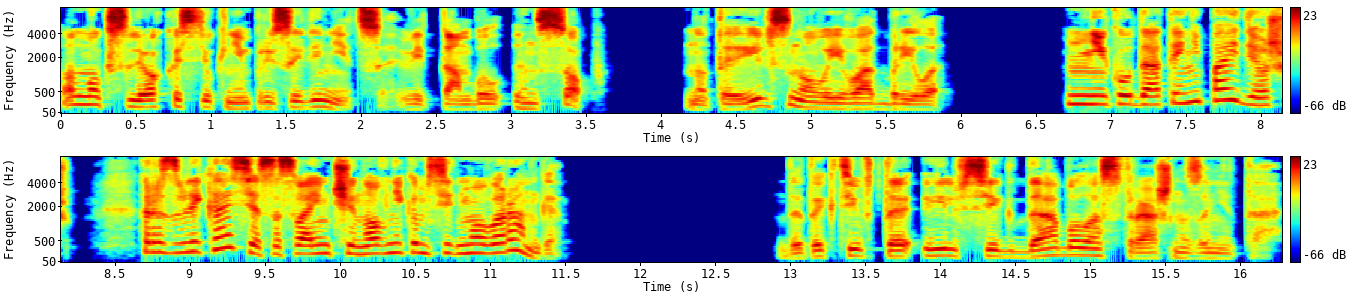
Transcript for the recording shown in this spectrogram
Он мог с легкостью к ним присоединиться, ведь там был Инсоп. Но Теиль снова его отбрила. «Никуда ты не пойдешь. Развлекайся со своим чиновником седьмого ранга. Детектив Теиль всегда была страшно занята,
